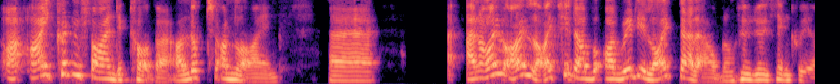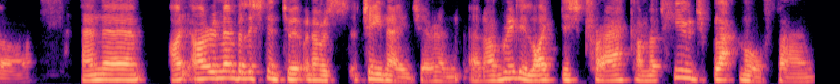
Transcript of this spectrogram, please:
I, I couldn't find a cover. I looked online, uh, and I, I liked it. I, I, really liked that album, Who Do You Think We Are? And uh, I, I, remember listening to it when I was a teenager, and, and I really liked this track. I'm a huge Blackmore fan.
